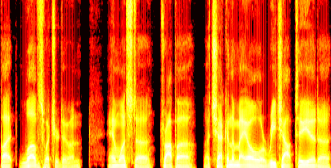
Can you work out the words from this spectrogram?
but loves what you're doing and wants to drop a, a check in the mail or reach out to you to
